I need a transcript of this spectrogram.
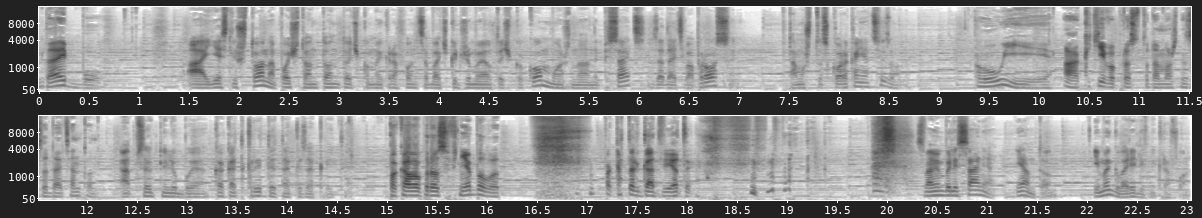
Дай бог. А если что, на почту anton.microfonsobachka.gmail.com можно написать, задать вопросы, потому что скоро конец сезона. Уе. А какие вопросы туда можно задать, Антон? Абсолютно любые, как открытые, так и закрытые. Пока вопросов не было, Пока только ответы. С вами были Саня и Антон, и мы говорили в микрофон.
